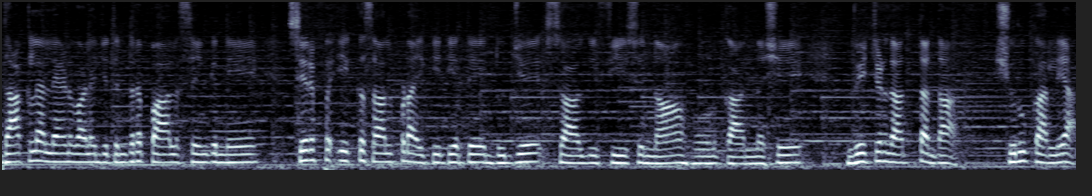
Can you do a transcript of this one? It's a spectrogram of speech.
ਦਾਖਲਾ ਲੈਣ ਵਾਲੇ ਜਤਿੰਦਰਪਾਲ ਸਿੰਘ ਨੇ ਸਿਰਫ 1 ਸਾਲ ਪੜ੍ਹਾਈ ਕੀਤੀ ਅਤੇ ਦੂਜੇ ਸਾਲ ਦੀ ਫੀਸ ਨਾ ਹੋਣ ਕਾਰਨ ਨਸ਼ੇ ਵੇਚਣ ਦਾ ਧੰਦਾ ਸ਼ੁਰੂ ਕਰ ਲਿਆ।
